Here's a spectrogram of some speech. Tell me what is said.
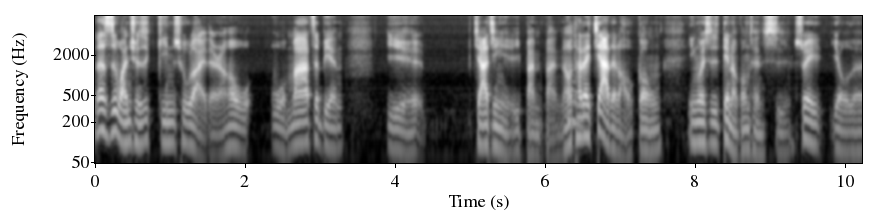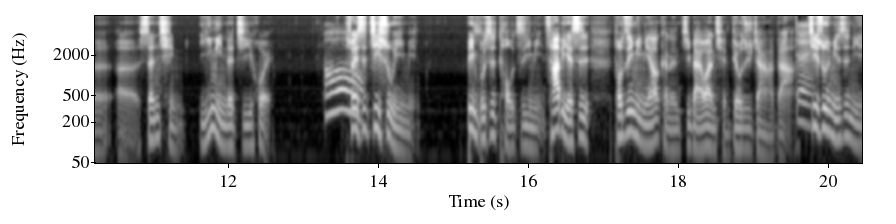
那是完全是跟出来的。然后我我妈这边也家境也一般般。然后她在嫁的老公因为是电脑工程师，所以有了呃申请移民的机会。哦，所以是技术移民。并不是投资移民，差别是投资移民你要可能几百万钱丢去加拿大，对，技术移民是你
